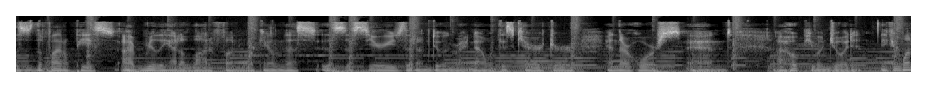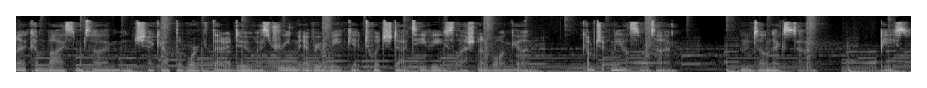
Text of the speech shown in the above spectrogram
This is the final piece. I really had a lot of fun working on this. This is a series that I'm doing right now with this character and their horse, and I hope you enjoyed it. If you want to come by sometime and check out the work that I do, I stream every week at twitch.tv slash number one gun. Come check me out sometime. Until next time, peace.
